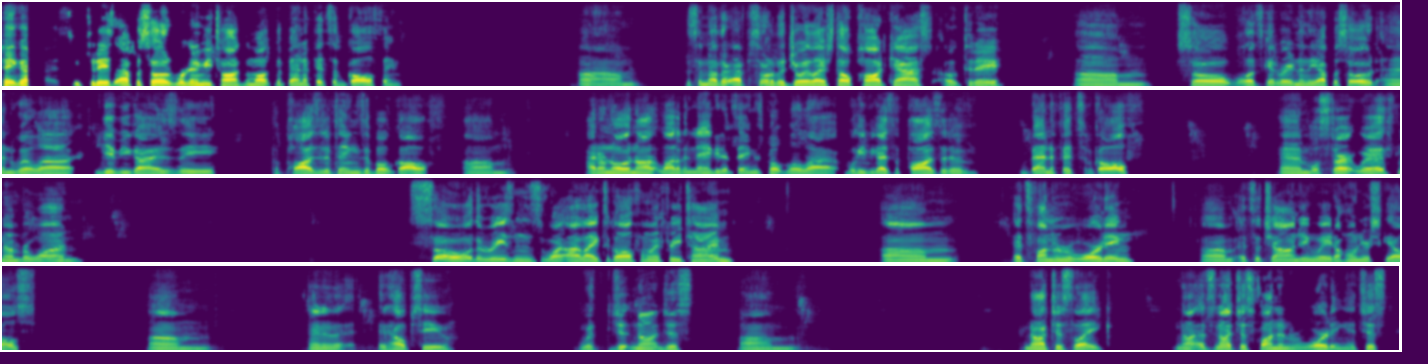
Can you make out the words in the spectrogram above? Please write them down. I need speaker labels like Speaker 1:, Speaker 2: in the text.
Speaker 1: Hey guys, so today's episode we're going to be talking about the benefits of golfing. Um, it's another episode of the Joy Lifestyle podcast out today. Um, so well, let's get right into the episode and we'll uh give you guys the the positive things about golf. Um, I don't know not a lot of the negative things, but we'll uh we'll give you guys the positive benefits of golf. And we'll start with number one. So the reasons why I like to golf on my free time. Um, it's fun and rewarding. Um, it's a challenging way to hone your skills. Um, and it, it helps you with j not just um not just like not it's not just fun and rewarding. It's just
